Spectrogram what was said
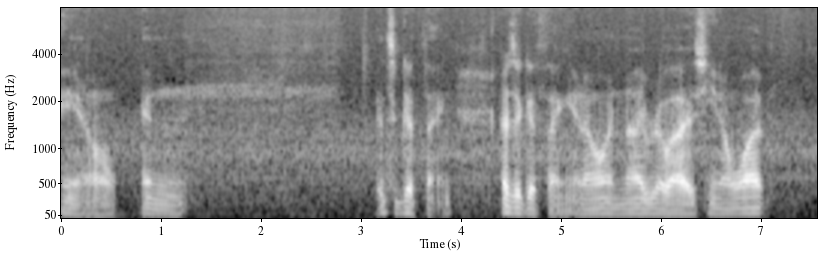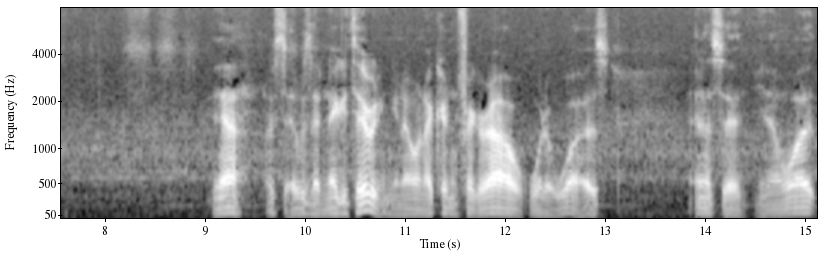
You know, and it's a good thing. It's a good thing, you know, and I realize, you know what? Yeah, it was that negativity, you know, and I couldn't figure out what it was. And I said, you know what?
